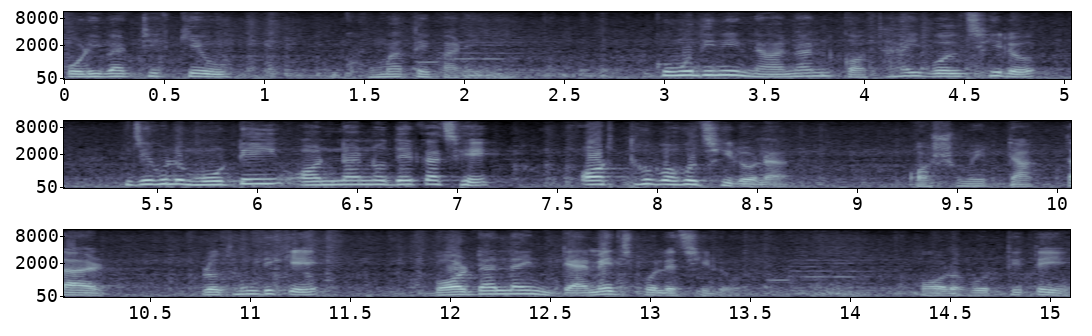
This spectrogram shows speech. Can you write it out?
পরিবারটির কেউ ঘুমাতে পারেনি। কুমুদিনী নানান কথাই বলছিল, যেগুলো মোটেই অন্যান্যদের কাছে অর্থবহ ছিল না। অসমের ডাক্তার প্রথম দিকে বর্ডার লাইন ড্যামেজ বলেছিল। পরবর্তীতে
